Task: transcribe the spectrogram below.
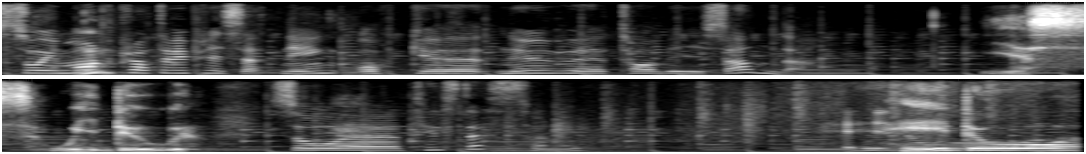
så imorgon Mm. pratar vi prissättning och eh, nu eh, tar vi söndag. Yes, we do. Så eh, tills dess hörni. Hej Hej då!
